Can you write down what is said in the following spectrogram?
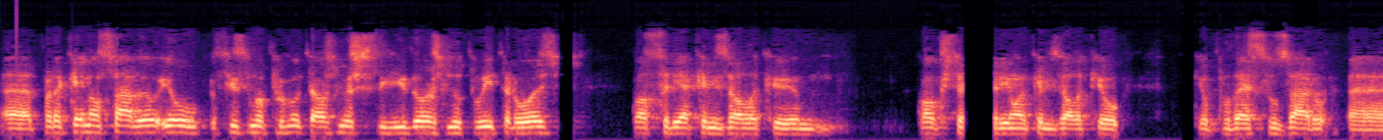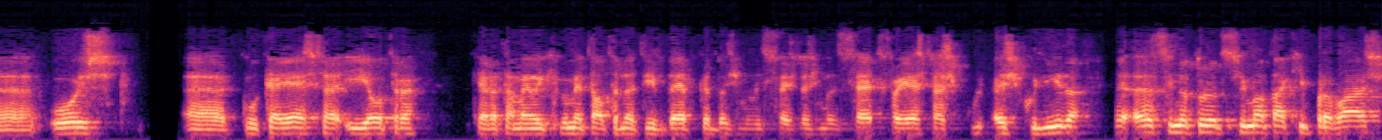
Uh, para quem não sabe, eu, eu, fiz uma pergunta aos meus seguidores no Twitter hoje, qual seria a camisola que, qual gostariam a camisola que eu, que eu pudesse usar uh, hoje. Uh, coloquei esta e outra, que era também o equipamento alternativo da época 2006-2007, foi esta a escolhida. A assinatura do Simão está aqui para baixo,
